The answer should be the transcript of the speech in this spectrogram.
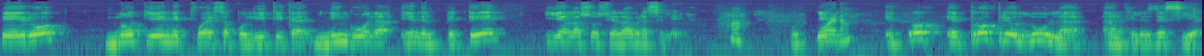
pero no tiene fuerza política ninguna en el PT y en la sociedad brasileña. bueno. El, el, propio Lula Ángeles decía,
